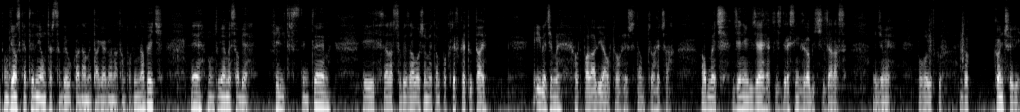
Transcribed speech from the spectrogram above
tą wiązkę tylnią też sobie układamy tak jak ona tam powinna być, I montujemy sobie filtr z tym tym. I zaraz sobie założymy tą pokrywkę tutaj. I będziemy odpalali auto, jeszcze tam trochę trzeba obmyć gdzie niegdzie, jakiś dressing zrobić i zaraz będziemy powolutku dokończyli.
